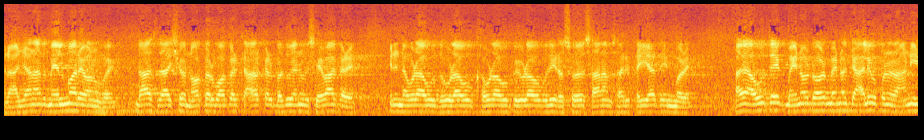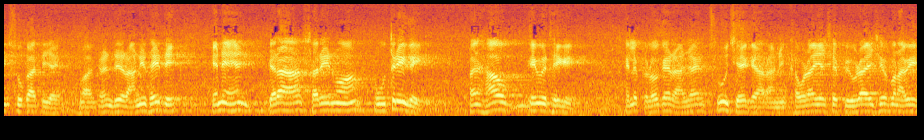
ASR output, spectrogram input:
રાજાના તો મહેલમાં રહેવાનું હોય. દાસ, દાસીઓ, નોકર વોકર ચારકર બધું એનું સેવા કરે. એને નવડાવવું ધોવડાવવું ખવડાવવું પીવડાવવું બધી રસોઈઓ સારામાં સારી તૈયાર થઈને મળે. હવે આવું તો એક મહિનો, દોઢ મહિનો ચાલ્યું પણ રાણી સુકાતી જાય. જે રાણી થઈ હતી એને જરા શરીરમાં ઉતરી ગઈ અને હાવ એવી થઈ ગઈ. એટલે પેલો કે, રાજા, શું છે કે આ રાણી ખવડાવીએ છે પીવડાવીએ છે? પણ આવી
